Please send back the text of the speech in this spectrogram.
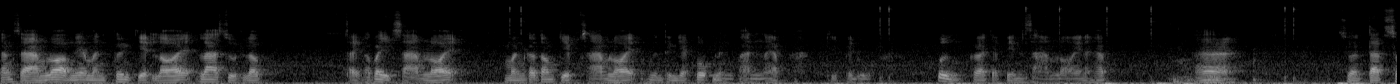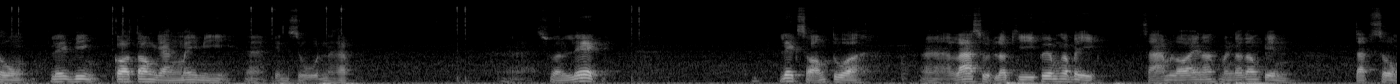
ทั้ง 3 รอบเนี่ยมันเพิ่ง 700 ล่าสุดเราใส่เข้าไปอีก 300 มันก็ต้องเก็บ 300 มันถึงจะครบ 1,000 นะครับ คลิกไปดู ปึ้งก็จะเป็น 300 นะครับ อ่า ส่วนตัดทรงเลขวิ่งก็ต้องยังไม่มีอ่าเป็นศูนย์นะครับ ส่วนเลข เลข 2 ตัวล่าสุดเราคีย์เพิ่มเข้าไปอีก 300เนาะมันก็ต้องเป็นตัดทรง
